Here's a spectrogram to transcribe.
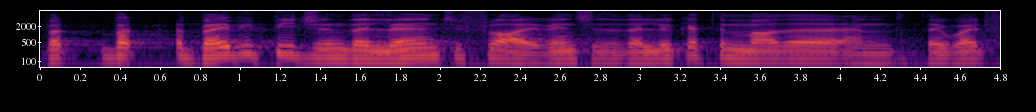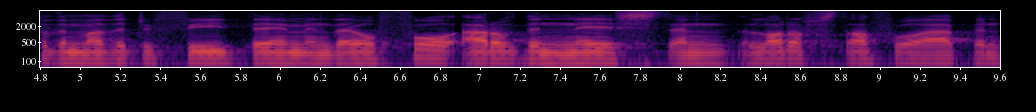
But, but a baby pigeon, they learn to fly eventually. They look at the mother and they wait for the mother to feed them, and they'll fall out of the nest, and a lot of stuff will happen.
